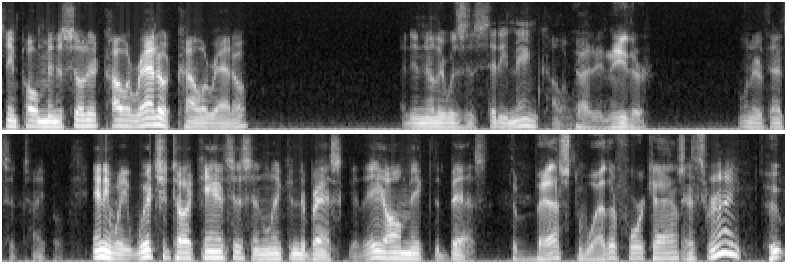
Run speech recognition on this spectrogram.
St. Paul, Minnesota, Colorado, Colorado. I didn't know there was a city named Colorado. I didn't either. I wonder if that's a typo. Anyway, Wichita, Kansas, and Lincoln, Nebraska. They all make the best. The best weather forecast. That's right. Who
